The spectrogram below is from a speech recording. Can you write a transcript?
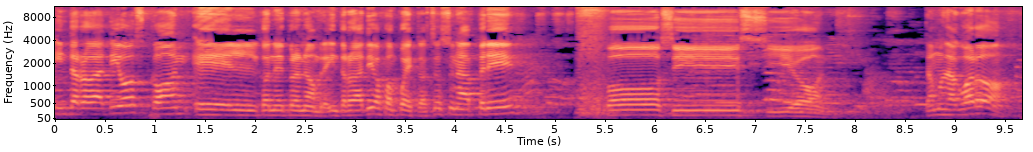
interrogativos con el, con el pronombre, interrogativos compuestos. Esto es una preposición. ¿Estamos de acuerdo?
